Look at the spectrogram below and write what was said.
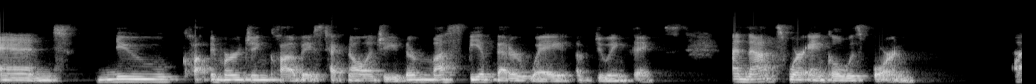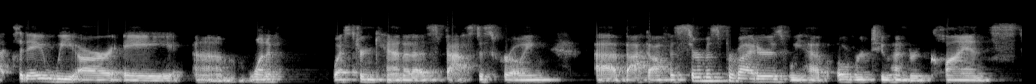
and new cl- emerging cloud-based technology, there must be a better way of doing things. And that's where Enkel was born. Uh, today, we are a um, one of Western Canada's fastest growing uh, back office service providers. We have over 200 clients,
